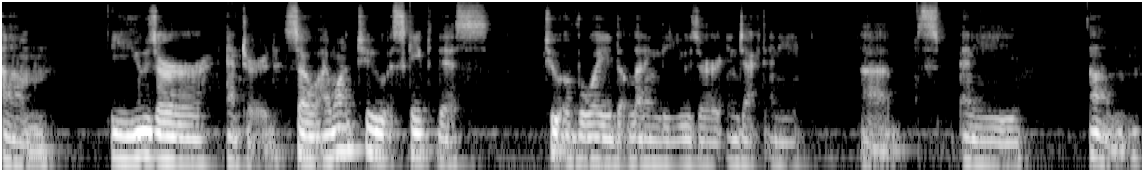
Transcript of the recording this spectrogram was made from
um, user entered. So I want to escape this to avoid letting the user inject any uh, any um,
